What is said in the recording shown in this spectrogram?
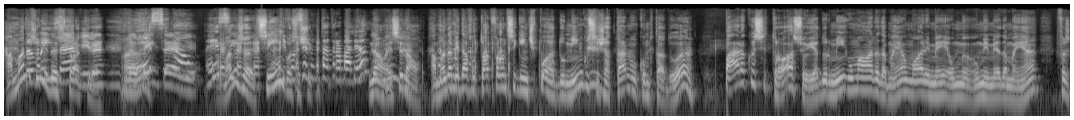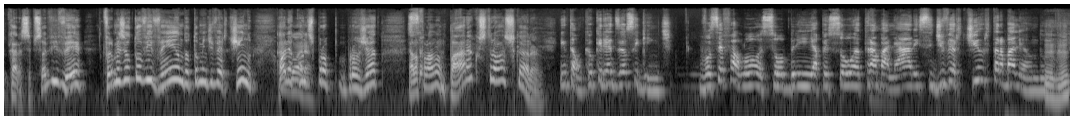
Amanda já me Também deu esse serve, toque. né? Ah, Também Esse serve. não, esse Amanda já, sim, que você, você não tá trabalhando? Não, esse não. Amanda me dava o toque falando o seguinte, porra, domingo você já tá no computador? Para com esse troço. Eu ia dormir uma hora da manhã, uma hora e meia, uma, uma e meia da manhã. Eu falei, cara, você precisa viver. Eu falei, mas eu tô vivendo, eu tô me divertindo. Olha Agora- quantos pro, projetos. Ela falava, para com esse troço, cara. Então, o que eu queria dizer é o seguinte. Você falou sobre a pessoa trabalhar e se divertir trabalhando. Uhum.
